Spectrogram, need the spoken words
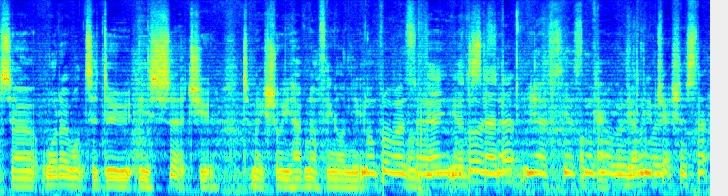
So what I want to do is search you to make sure you have nothing on you. No problem. Okay, No you problem, understand sir. that? Yes, yes, no okay. problem. Do you have any objections to that?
